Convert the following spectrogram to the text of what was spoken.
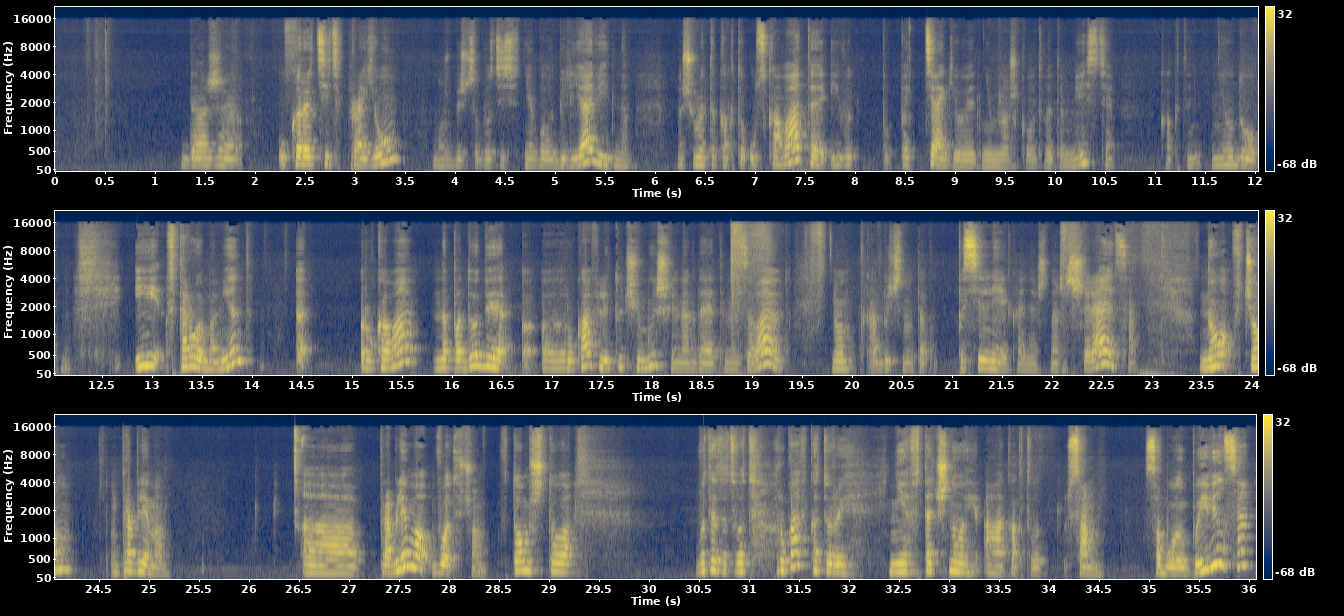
даже укоротить проем, может быть, чтобы вот здесь не было белья видно. В общем, это как-то узковато и вот подтягивает немножко вот в этом месте. Как-то неудобно. И второй момент. Э, рукава наподобие э, э, рукав летучей мыши иногда это называют. Но он обычно вот так вот посильнее, конечно, расширяется. Но в чем проблема? Проблема вот в чем. В том, что вот этот вот рукав, который не вточной, а как-то вот сам собой появился,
